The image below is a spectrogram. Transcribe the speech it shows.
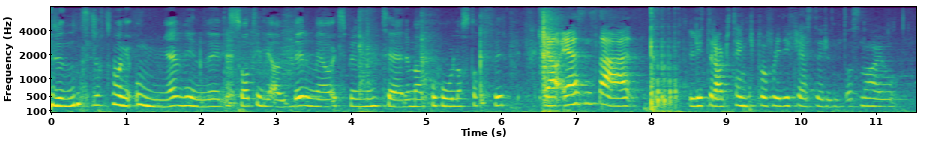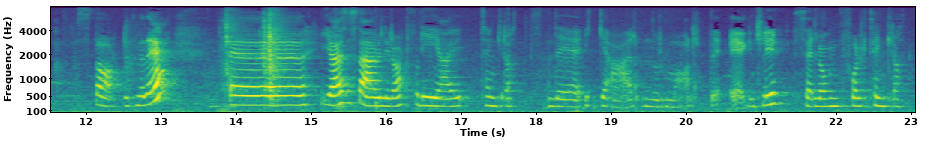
grunnen til at mange unge begynner i så tidlig alder med å eksperimentere med alkohol og stoffer? Ja, jeg syns det er litt rart å tenke på, fordi de fleste rundt oss nå har jo startet med det. Eh, jeg syns det er veldig rart, fordi jeg tenker at det ikke er normalt, egentlig. Selv om folk tenker at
